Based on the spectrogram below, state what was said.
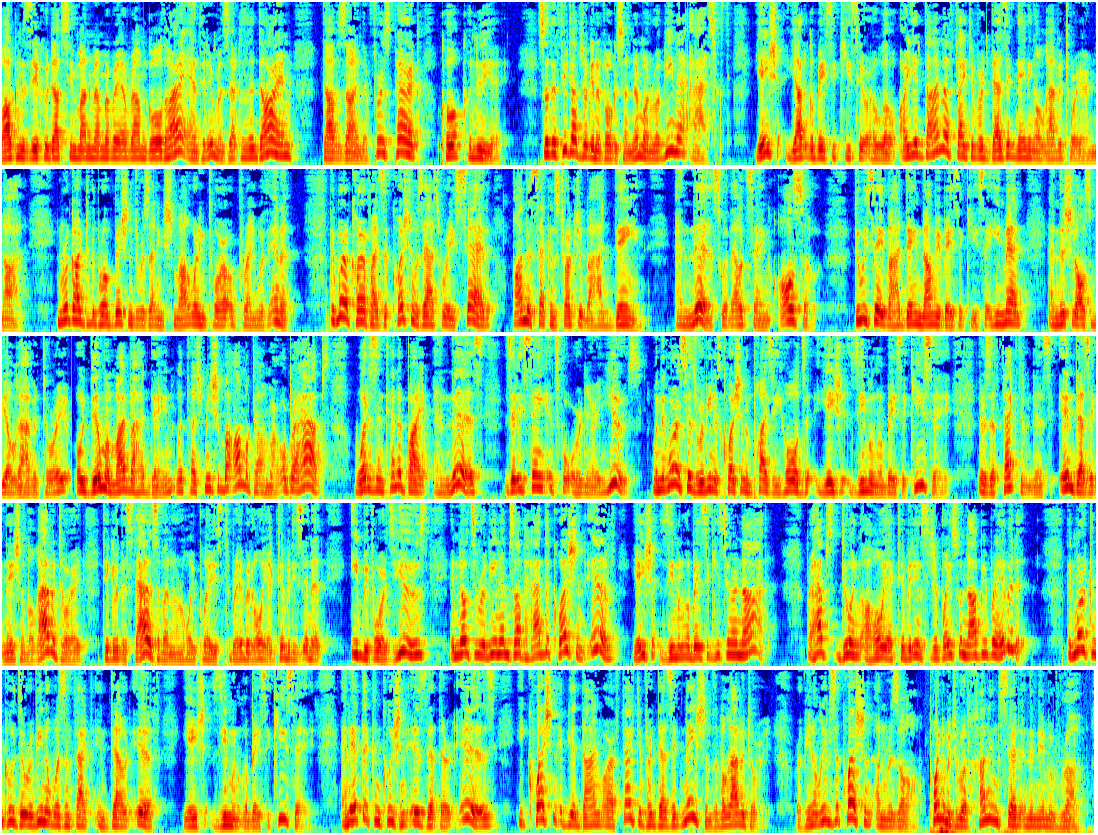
Welcome to Zichud Daf Siman Member Avram Goldhar, and today we're Second Nedarim, Daf Zayin, the first parak, Kol Kunuye. So the three topics we're going to focus on. Number one, Ravina asked, Yesh Yad Basic Kisir or Lo, are Yadayim effective for designating a lavatory or not, in regard to the prohibition to reciting Shema, learning Torah, or praying within it? The Gemara clarifies the question was asked where he said, on the second structure, Bahadain, and this without saying also. Do we say v'hadein nami kisa? He meant, and this should also be a lavatory, or dilma my v'hadein l'tashmisha ba'amaka amar. Or perhaps, what is intended by and this is that he's saying it's for ordinary use. When the Gemara says Ravina's question implies he holds yesh zimun kise, there's effectiveness in designation of a lavatory to give it the status of an unholy place to prohibit holy activities in it even before it's used. It notes that Ravina himself had the question if yesh zimun kise or not. Perhaps doing a holy activity in such a place would not be prohibited. The Gemara concludes that Ravina was in fact in doubt if Yesh Zimun Kise, and if the conclusion is that there is, he questioned if Yadayim are effective for designations of a lavatory. Ravina leaves the question unresolved. Point number two, Rav Chanin said in the name of Rav,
